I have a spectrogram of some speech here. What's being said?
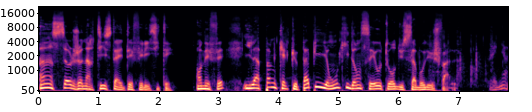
Un seul jeune artiste a été félicité. En effet, il a peint quelques papillons qui dansaient autour du sabot du cheval. Génial.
